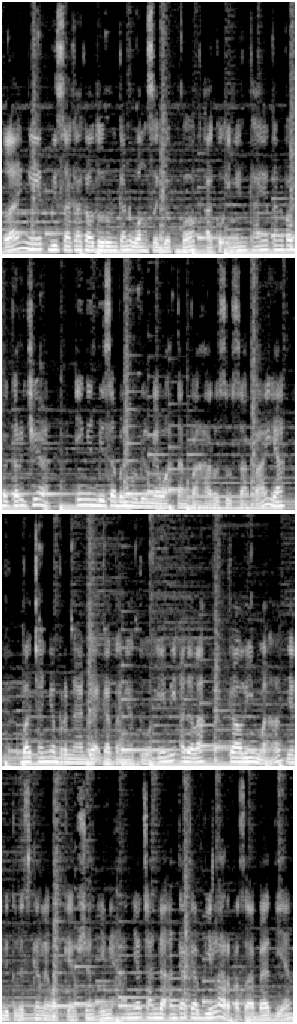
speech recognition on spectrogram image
Langit, bisakah kau turunkan uang segepok? Aku ingin kaya tanpa bekerja. Ingin bisa beli mobil mewah tanpa harus susah payah. Bacanya bernada katanya tuh. Ini adalah kalimat yang dituliskan lewat caption. Ini hanya candaan kakak Bilar, Pak sahabat ya.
